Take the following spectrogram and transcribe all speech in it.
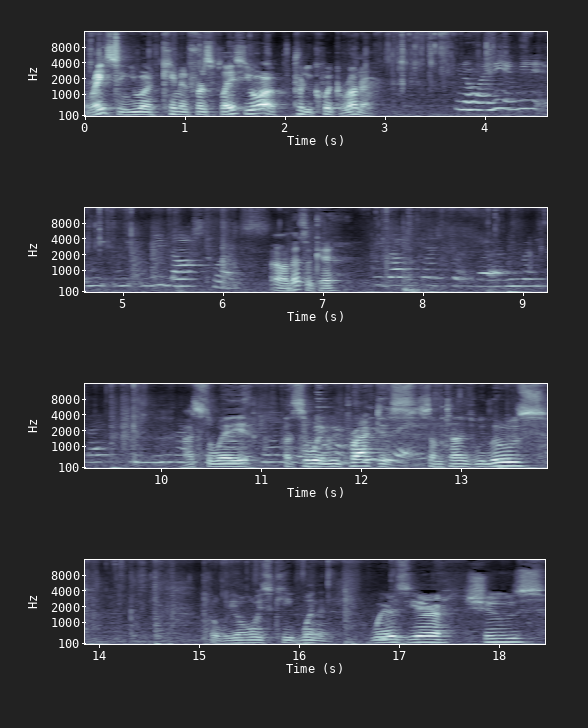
Racing, you were, came in first place. You are a pretty quick runner. No, I didn't. We, didn't, we, we, we lost twice. Oh, that's okay. We lost twice, but, but everybody got to That's the way. That's the way we practice. Sometimes we lose, but we always keep winning. Where's your shoes?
